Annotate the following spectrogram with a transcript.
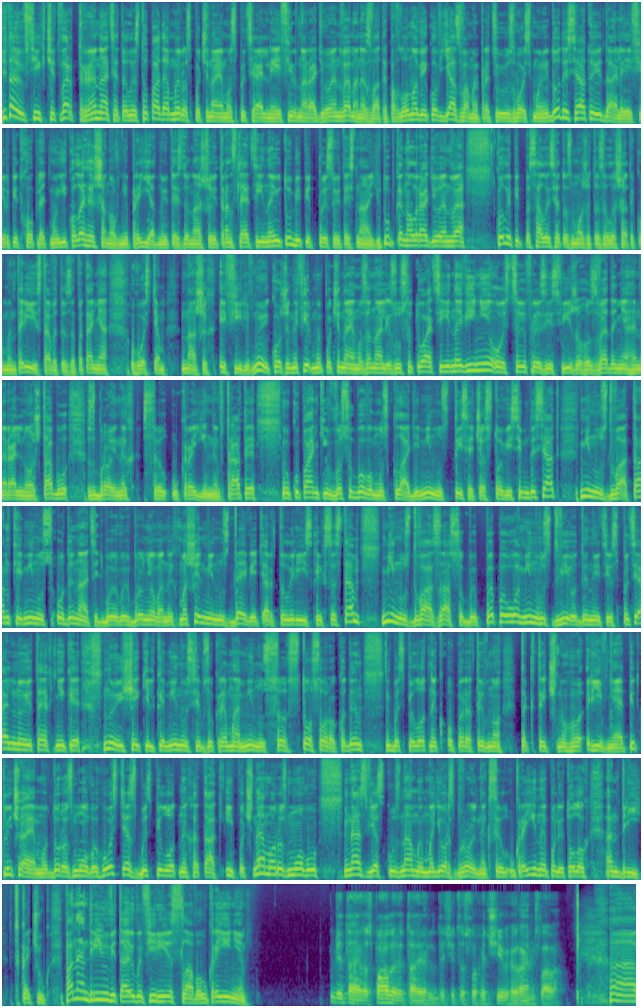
Вітаю всіх. Четвер, 13 листопада. Ми розпочинаємо спеціальний ефір на радіо НВ. Мене звати Павло Новіков. Я з вами працюю з 8 до 10. Далі ефір підхоплять мої колеги. Шановні, приєднуйтесь до нашої трансляції на Ютубі. Підписуйтесь на Ютуб канал Радіо НВ. Коли підписалися, то зможете залишати коментарі і ставити запитання гостям наших ефірів. Ну і кожен ефір ми починаємо з аналізу ситуації на війні. Ось цифри зі свіжого зведення Генерального штабу збройних сил України. Втрати окупантів в особовому складі мінус 1180, мінус 2 танки, мінус 11 бойових броньованих машин, мінус 9 артилерійських систем, мінус 2 засоби ППО, мінус 2 одиниці спеціальної техніки. Ну і ще кілька мінусів, зокрема, мінус 141 безпілотник оперативно-тактичного рівня. Підключаємо до розмови гостя з безпілотних атак і почнемо розмову. На зв'язку з нами майор збройних сил України, політолог Андрій Ткачук. Пане Андрію, вітаю в ефірі. Слава Україні! Вітаю вас, Павло, вітаю глядачів та слухачів. Героям слава.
